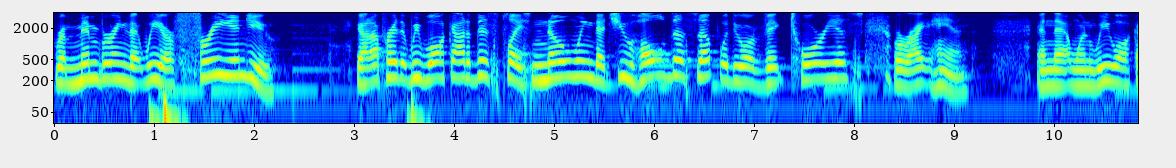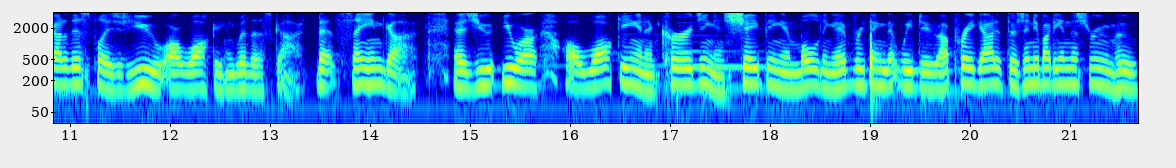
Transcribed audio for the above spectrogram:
remembering that we are free in you God, I pray that we walk out of this place knowing that you hold us up with your victorious right hand. And that when we walk out of this place, you are walking with us, God. That same God. As you, you are, walking and encouraging and shaping and molding everything that we do. I pray, God, if there's anybody in this room who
